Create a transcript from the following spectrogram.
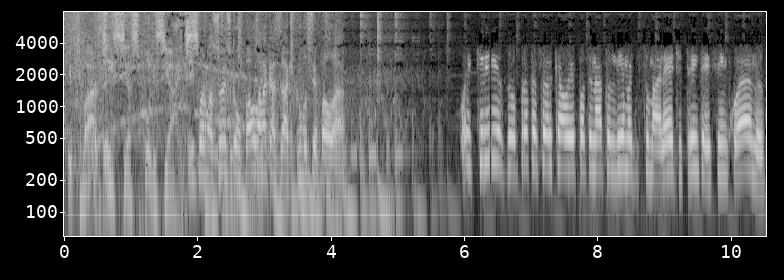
Que fase, hein? Notícias policiais. Informações com Paula Nakazaki. Com você, Paula. Oi, Cris. O professor Cauê Potinato Lima de Sumaré, de 35 anos,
